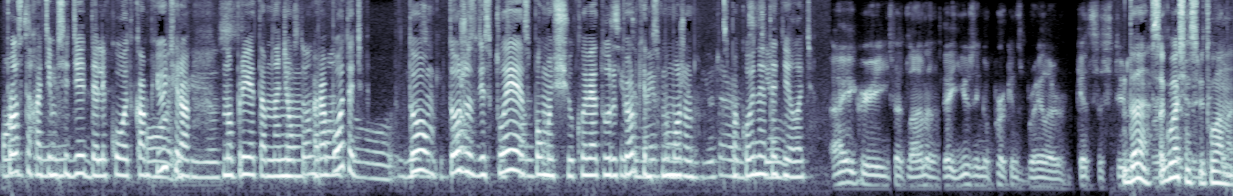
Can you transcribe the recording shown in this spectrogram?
просто хотим сидеть далеко от компьютера, но при этом на нем работать, то тоже с дисплея с помощью клавиатуры Perkins мы можем спокойно это делать. Да, согласен, Светлана,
